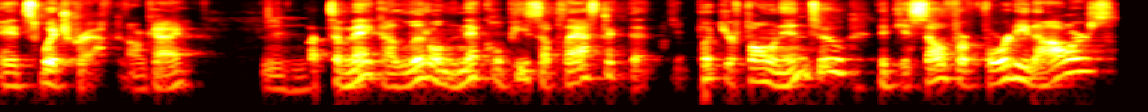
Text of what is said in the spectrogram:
it's witchcraft, okay? Mhm. But to make a little nickel piece of plastic that you put your phone into that you sell for $40,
